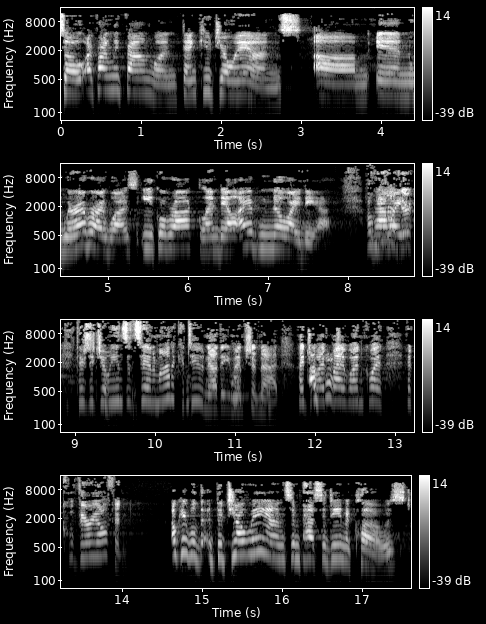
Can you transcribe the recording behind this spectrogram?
So I finally found one. Thank you, Joanne's, um, in wherever I was, Eagle Rock, Glendale. I have no idea. Oh yeah, I- there, there's a Joanne's in Santa Monica too. Now that you mention that, I drive Okay. by one quite uh, very often. Okay, well, the, the Joanne's in Pasadena closed,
